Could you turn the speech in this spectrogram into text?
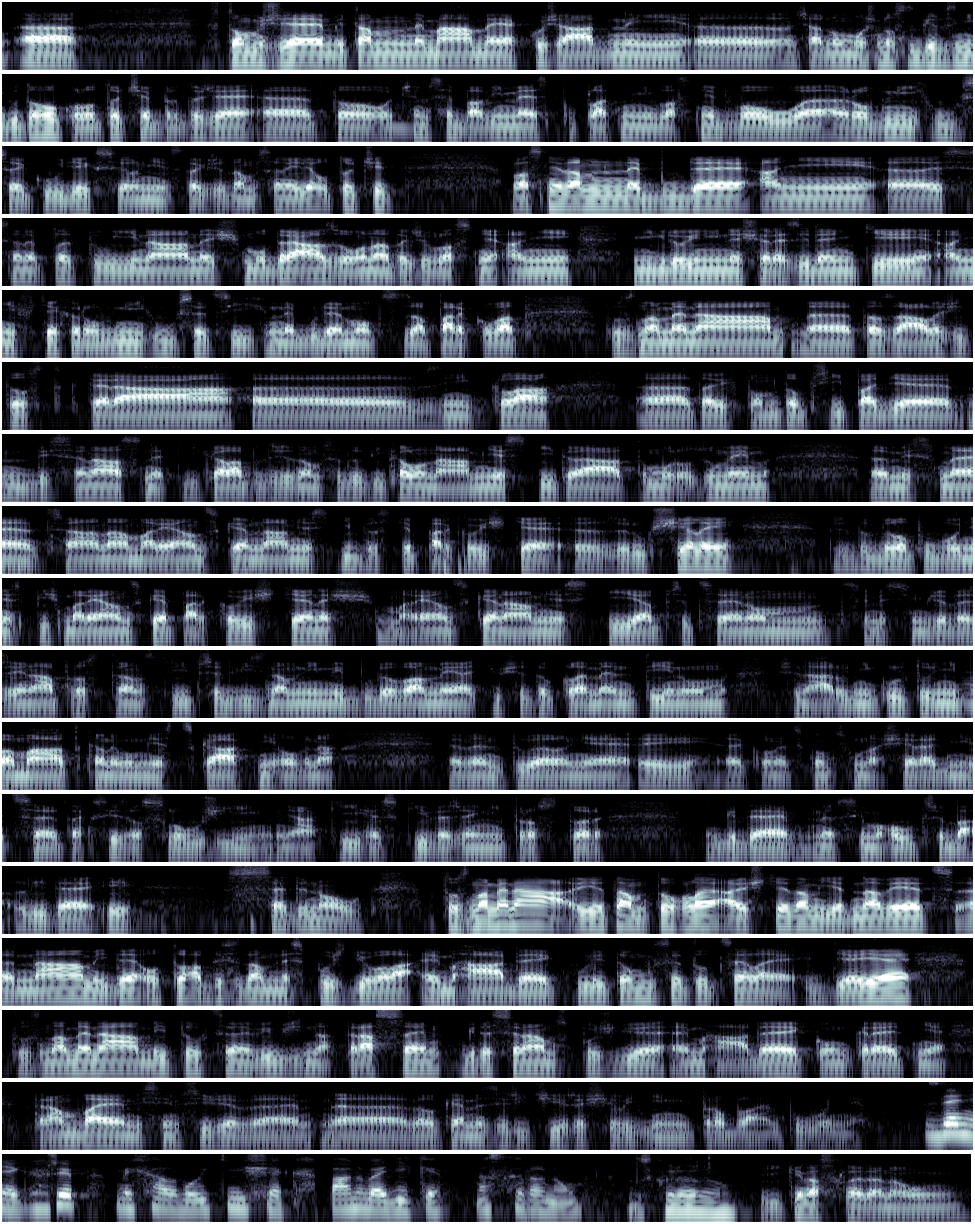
eh, v tom, že my tam nemáme jako žádný, eh, žádnou možnost k vzniku toho kolotoče, protože eh, to, o čem se bavíme, je spoplatnění vlastně dvou eh, rovných úseků těch silnic, takže tam se nejde otočit vlastně tam nebude ani, jestli se nepletu, jiná než modrá zóna, takže vlastně ani nikdo jiný než rezidenti, ani v těch rovných úsecích nebude moc zaparkovat. To znamená, ta záležitost, která vznikla tady v tomto případě by se nás netýkala, protože tam se to týkalo náměstí, to já tomu rozumím. Eh, my jsme třeba na Mariánském náměstí prostě parkoviště eh, zrušili, protože to bylo původně spíš Mariánské parkoviště než Mariánské náměstí a přece jenom si myslím, že veřejná prostranství před významnými budovami, ať už je to Klementínum, že Národní kulturní památka nebo Městská knihovna, eventuálně i konec konců naše radnice, tak si zaslouží nějaký hezký veřejný prostor, kde si mohou třeba lidé i sednout. To znamená, je tam tohle a ještě je tam jedna věc. Nám jde o to, aby se tam nespožďovala MHD. Kvůli tomu se to celé děje. To znamená, my to chceme využít na trase, kde se nám spožďuje MHD, konkrétně tramvaje. Myslím si, že ve eh, Velké Meziříčí řešili jiný problém původně. Zdeněk Hřib, Michal Vojtíšek. Pánové, díky. Naschledanou. Naschledanou. Díky, naschledanou.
